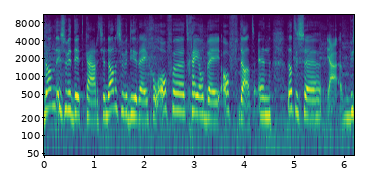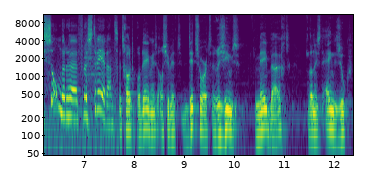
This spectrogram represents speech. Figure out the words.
Dan is er weer dit kaartje en dan is er weer die regel. Of uh, het GLB of dat. En dat is uh, ja, bijzonder frustrerend. Het grote probleem is als je met dit soort regimes meebuigt... dan is het einde zoek.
